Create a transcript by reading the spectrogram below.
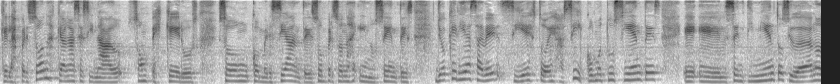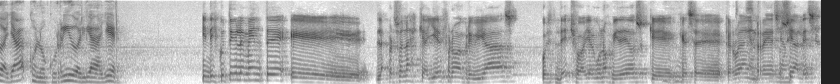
que las personas que han asesinado son pesqueros, son comerciantes, son personas inocentes. Yo quería saber si esto es así, cómo tú sientes eh, el sentimiento ciudadano de allá con lo ocurrido el día de ayer? Indiscutiblemente, eh, las personas que ayer fueron acribilladas, pues de hecho hay algunos videos que, que se, que ruedan en redes sociales.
